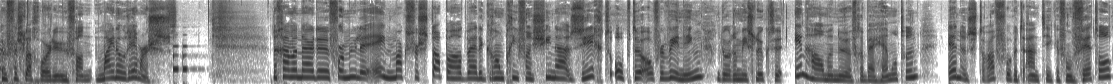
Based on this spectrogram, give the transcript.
Een verslag hoorde u van Mino Remmers. Dan gaan we naar de Formule 1. Max Verstappen had bij de Grand Prix van China zicht op de overwinning. Door een mislukte inhaalmanoeuvre bij Hamilton en een straf voor het aantikken van Vettel...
